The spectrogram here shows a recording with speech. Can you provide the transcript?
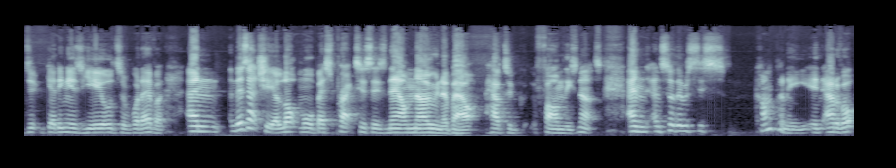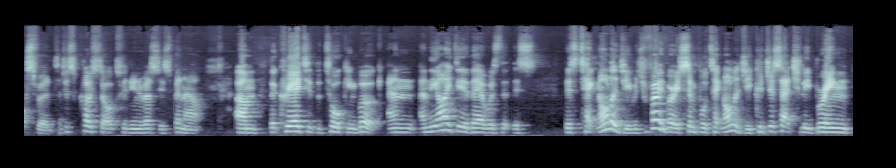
d- getting his yields of whatever. And, and there's actually a lot more best practices now known about how to farm these nuts. And and so there was this company in out of Oxford, just close to Oxford University spin out, um, that created the talking book. And and the idea there was that this this technology, which is very very simple technology, could just actually bring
